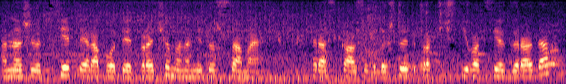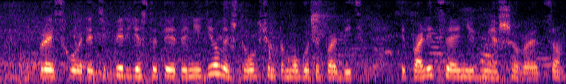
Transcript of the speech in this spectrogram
Она живет в Сетле, работает врачом, она мне то же самое рассказывала, что это практически во всех городах происходит. И теперь, если ты это не делаешь, то, в общем-то, могут и побить. И полиция не вмешивается.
